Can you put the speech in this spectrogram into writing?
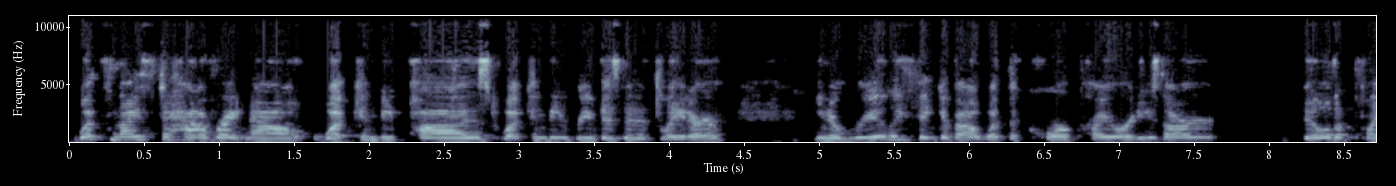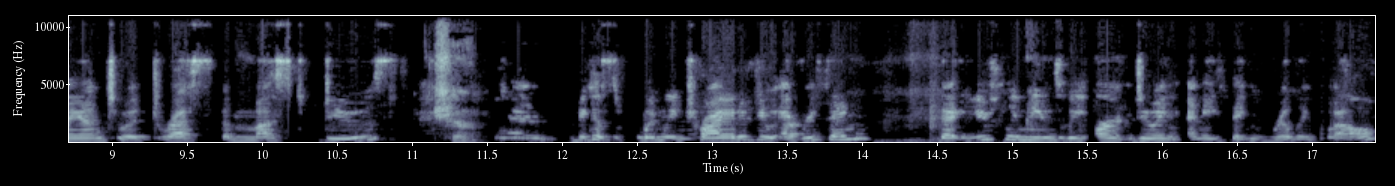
what's nice to have right now what can be paused what can be revisited later. You know really think about what the core priorities are build a plan to address the must do's sure. And because when we try to do everything that usually means we aren't doing anything really well.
